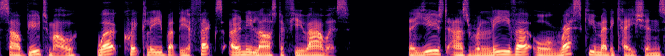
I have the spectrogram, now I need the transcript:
salbutamol, work quickly, but the effects only last a few hours. They're used as reliever or rescue medications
